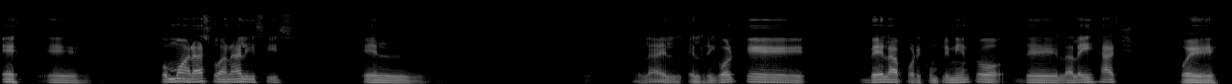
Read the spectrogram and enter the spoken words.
este, cómo hará su análisis el, ¿verdad? el, el rigor que vela por el cumplimiento de la ley Hatch, pues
